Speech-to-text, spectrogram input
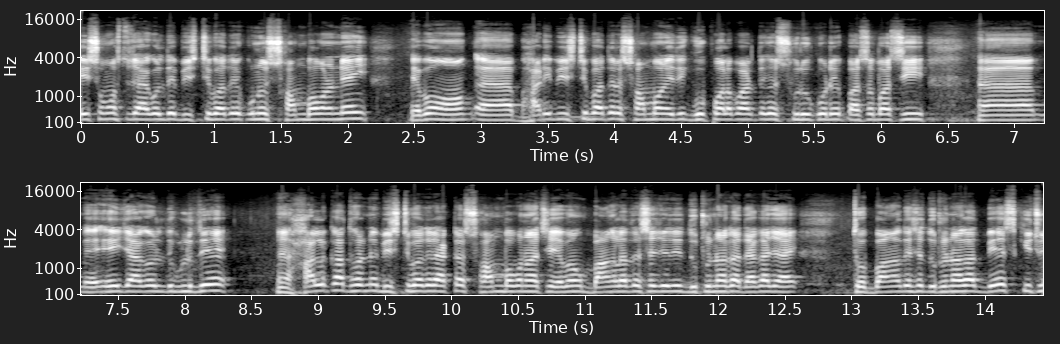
এই সমস্ত জায়গাগুলিতে বৃষ্টিপাতের কোনো সম্ভাবনা নেই এবং ভারী বৃষ্টিপাতের সম্ভাবনা এদিকে গোপালপাড়া থেকে শুরু করে পাশাপাশি এই জায়গাগুলিতে হালকা ধরনের বৃষ্টিপাতের একটা সম্ভাবনা আছে এবং বাংলাদেশে যদি দুটো নাগাদ দেখা যায়, তো বাংলাদেশে দুটো নাগাদ বেশ কিছু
